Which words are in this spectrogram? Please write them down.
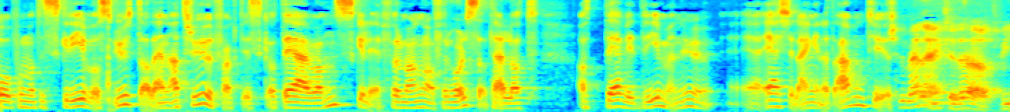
og på en måte skrive oss ut av den. Jeg tror faktisk at det er vanskelig for mange å forholde seg til at at det vi driver med nå, er ikke lenger et eventyr. Du mener egentlig det at vi,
